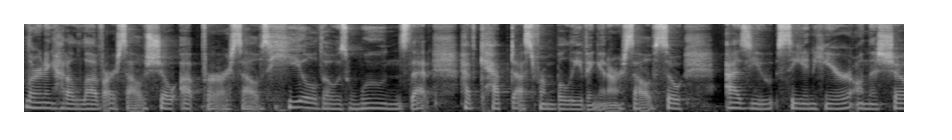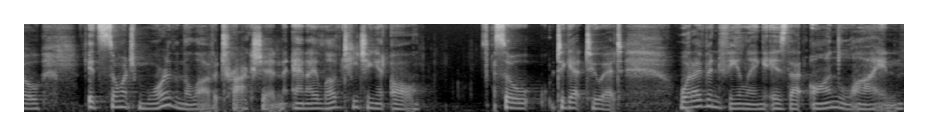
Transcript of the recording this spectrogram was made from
learning how to love ourselves, show up for ourselves, heal those wounds that have kept us from believing in ourselves. So, as you see and hear on this show, it's so much more than the law of attraction. And I love teaching it all. So, to get to it, what I've been feeling is that online,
